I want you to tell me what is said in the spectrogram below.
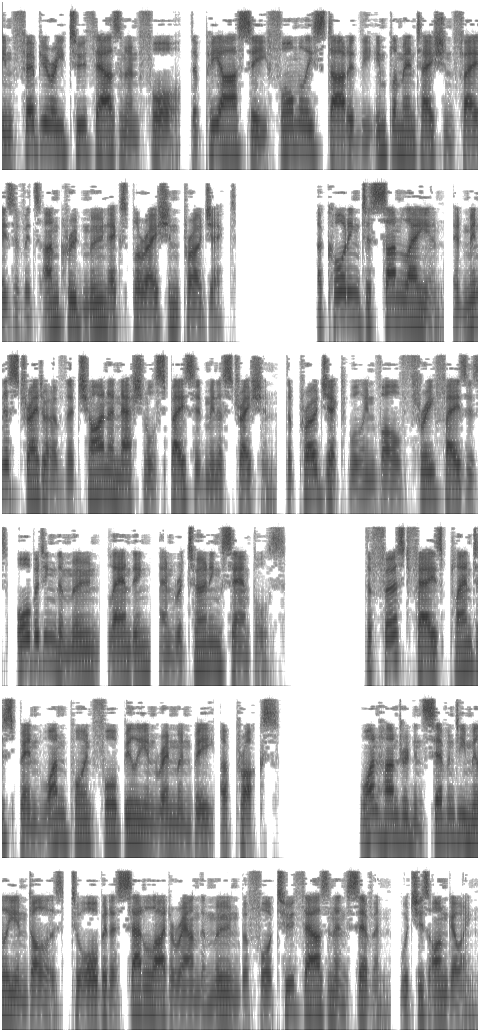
In February 2004, the PRC formally started the implementation phase of its uncrewed moon exploration project. According to Sun Laiyan, administrator of the China National Space Administration, the project will involve three phases, orbiting the Moon, landing, and returning samples. The first phase planned to spend 1.4 billion renminbi approx. $170 million to orbit a satellite around the Moon before 2007, which is ongoing.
